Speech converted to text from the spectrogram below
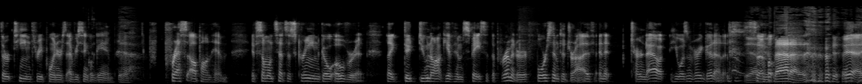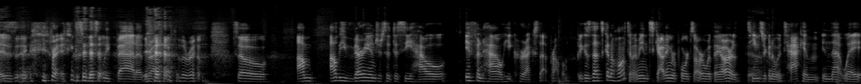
13 three-pointers every single game. Yeah. Press up on him. If someone sets a screen, go over it. Like do, do not give him space at the perimeter. Force him to drive and it turned out he wasn't very good at it. Yeah, so, he was bad at it. yeah, he's right, explicitly bad at Yeah. driving to the rim. So I'm I'll be very interested to see how if and how he corrects that problem because that's going to haunt him. I mean, scouting reports are what they are. Teams are going to attack him in that way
